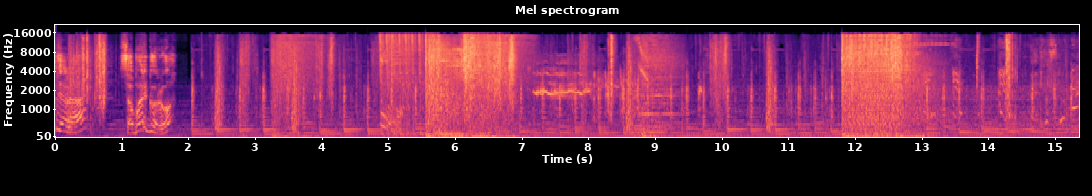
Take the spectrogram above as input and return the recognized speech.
जरा सबर करो Thank you.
